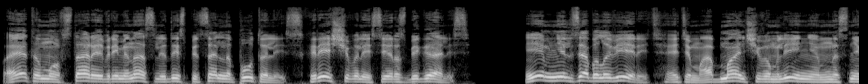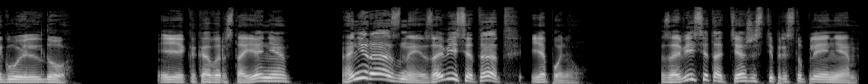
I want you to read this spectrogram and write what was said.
Поэтому в старые времена следы специально путались, скрещивались и разбегались. Им нельзя было верить, этим обманчивым линиям на снегу и льду. И каковы расстояния? Они разные, зависят от... Я понял. Зависит от тяжести преступления.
